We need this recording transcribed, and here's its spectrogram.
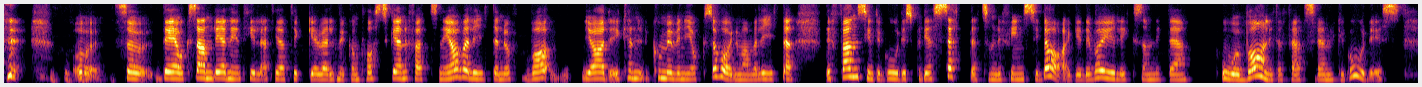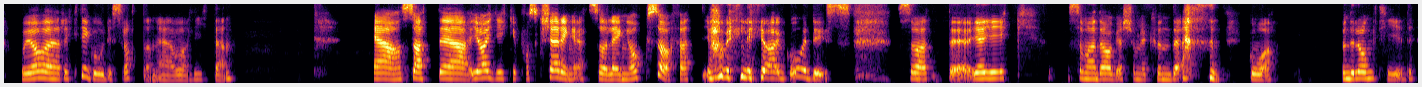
och, så det är också anledningen till att jag tycker väldigt mycket om påsken. För att när jag var liten, då var, ja det kan, kommer väl ni också ihåg när man var liten, det fanns ju inte godis på det sättet som det finns idag. Det var ju liksom lite ovanligt att få äta så mycket godis. Och jag var en riktig godisråtta när jag var liten. Ja, så att eh, jag gick i påskkärring rätt så länge också för att jag ville göra godis. Så att eh, jag gick så många dagar som jag kunde gå under lång tid.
